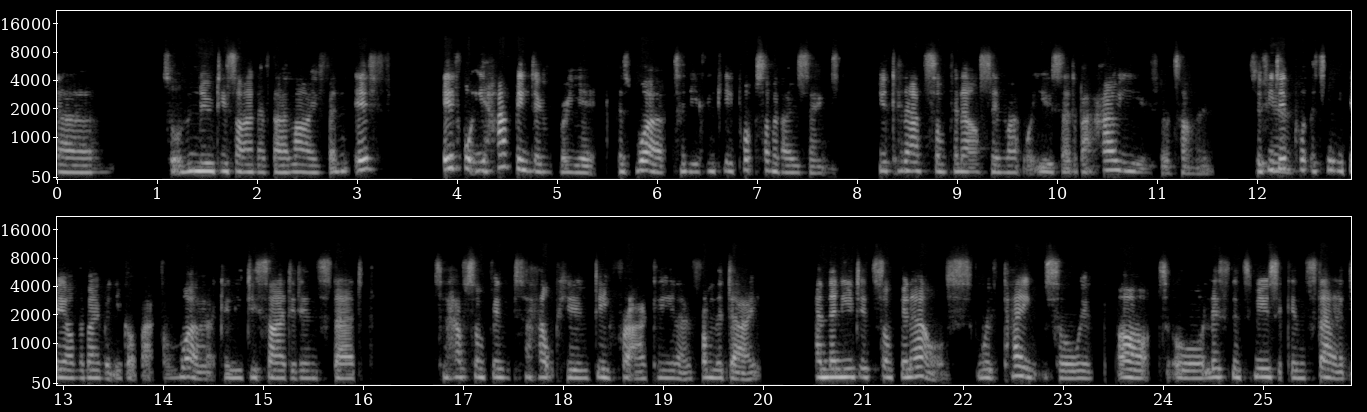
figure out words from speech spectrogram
um, sort of new design of their life and if if what you have been doing for a year has worked and you can keep up some of those things you can add something else in like what you said about how you use your time so if you yeah. did put the tv on the moment you got back from work and you decided instead to have something to help you defrag you know from the day and then you did something else with paints or with art or listening to music instead,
